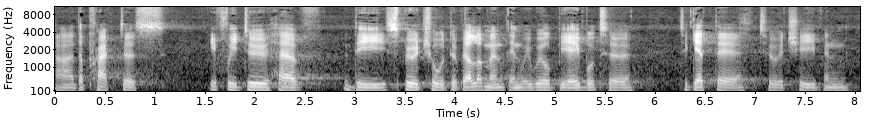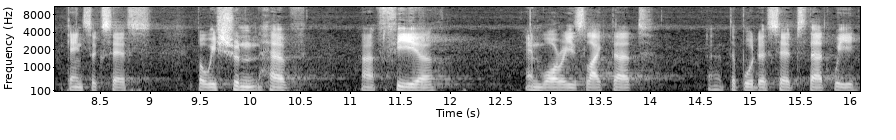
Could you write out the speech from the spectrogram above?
uh, the practice. If we do have the spiritual development, then we will be able to, to get there, to achieve and gain success. But we shouldn't have uh, fear and worries like that. Uh, the Buddha said that we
